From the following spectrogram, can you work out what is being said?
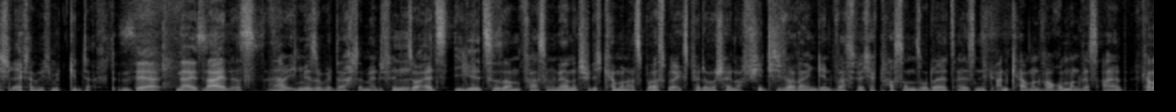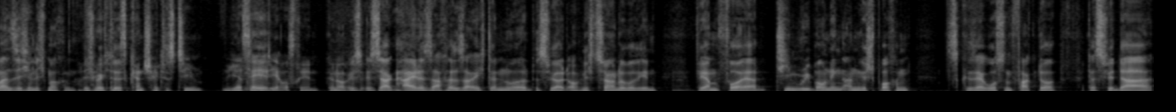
Schlecht, habe ich mitgedacht. Sehr nice. Nein, das habe ich mir so gedacht im Endeffekt. Mhm. So als Igel-Zusammenfassung. Ja, natürlich kann man als Basketball-Experte wahrscheinlich noch viel tiefer reingehen, was welcher Pass und so da jetzt alles nicht ankam und warum und weshalb. Kann man sicherlich machen. Ich möchte, ist kein schlechtes Team. Jetzt Nee. die ausreden. genau, ich, ich sag eine Sache, sage ich dann nur, dass wir halt auch nicht zu lange drüber reden. Wir haben vorher Team-Rebounding angesprochen. Das ist ein sehr großen Faktor, dass wir da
